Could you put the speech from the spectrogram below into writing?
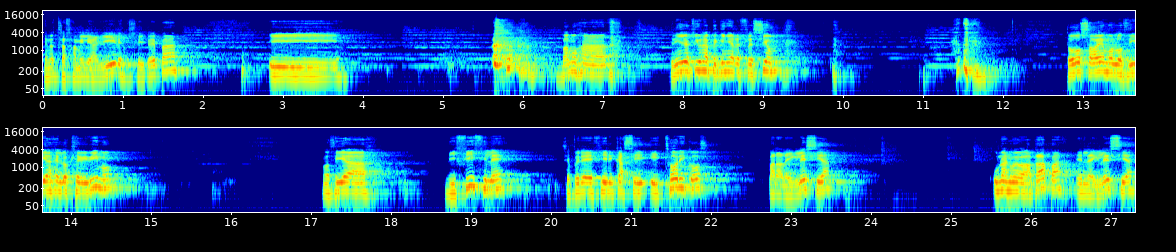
de nuestra familia allí, de José y Pepa. Y vamos a... Tenía yo aquí una pequeña reflexión. Todos sabemos los días en los que vivimos, unos días difíciles, se podría decir casi históricos para la Iglesia. Una nueva etapa en la Iglesia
